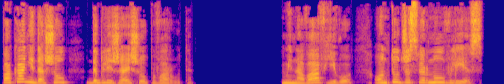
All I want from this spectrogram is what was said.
пока не дошел до ближайшего поворота. Миновав его, он тут же свернул в лес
